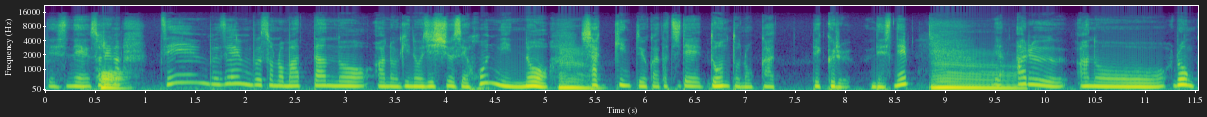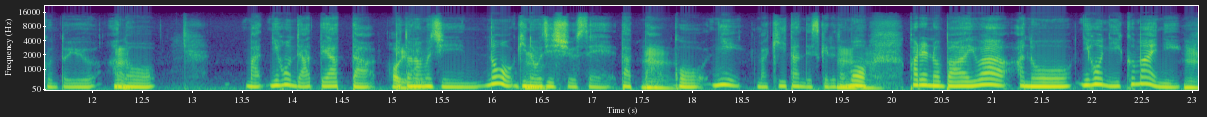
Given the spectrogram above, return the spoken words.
ですね。それがは全部全部その末端のあの技能実習生本人のうん。借金という形でドンと乗っかってくるんですね。うん。であるあのロン君というあの、まあ、日本で出会ったベトナム人の技能実習生だった子に、まあ、聞いたんですけれども、うん。彼の場合はあの日本に行く前に、うん。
